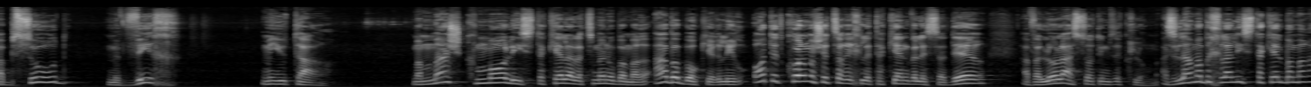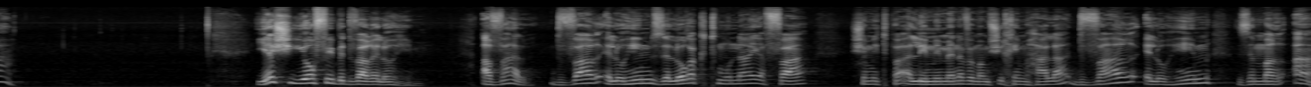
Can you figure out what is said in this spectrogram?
אבסורד, מביך, מיותר. ממש כמו להסתכל על עצמנו במראה בבוקר, לראות את כל מה שצריך לתקן ולסדר, אבל לא לעשות עם זה כלום. אז למה בכלל להסתכל במראה? יש יופי בדבר אלוהים, אבל דבר אלוהים זה לא רק תמונה יפה שמתפעלים ממנה וממשיכים הלאה, דבר אלוהים זה מראה.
